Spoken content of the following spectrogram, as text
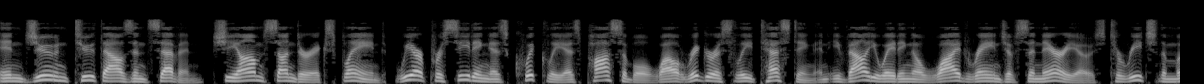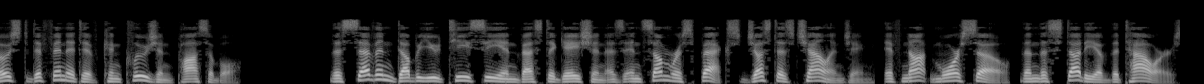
In June 2007, Shyam Sunder explained, We are proceeding as quickly as possible while rigorously testing and evaluating a wide range of scenarios to reach the most definitive conclusion possible. The 7WTC investigation is in some respects just as challenging, if not more so, than the study of the towers.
